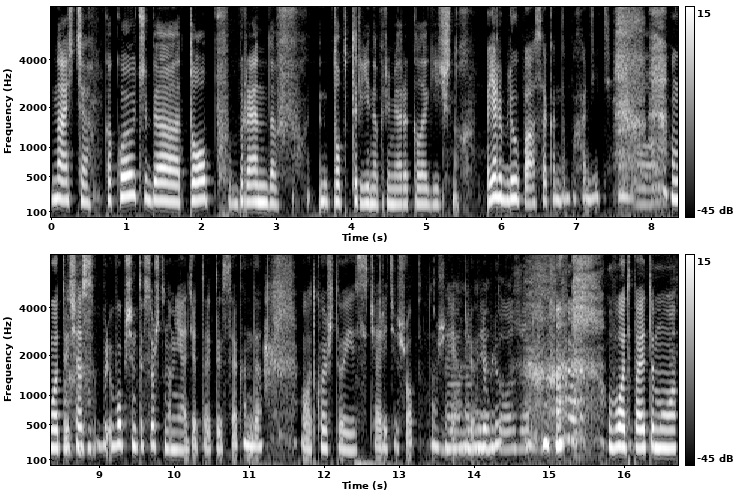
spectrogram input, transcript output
Настя, какой у тебя топ брендов, топ-3, например, экологичных? Я люблю по секондам походить. вот, и сейчас, в общем-то, все, что на мне одето, это из секонда. Вот, кое-что из Charity Shop тоже я люблю. вот, поэтому,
